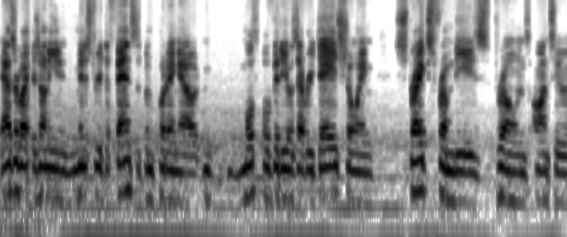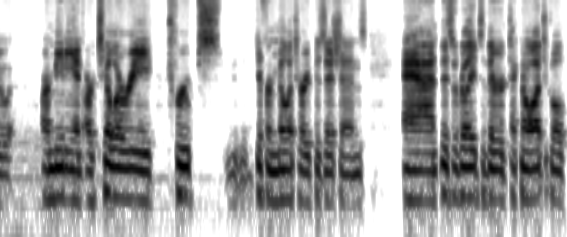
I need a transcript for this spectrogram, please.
The Azerbaijani Ministry of Defense has been putting out multiple videos every day showing strikes from these drones onto Armenian artillery, troops, different military positions. And this is related to their technological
